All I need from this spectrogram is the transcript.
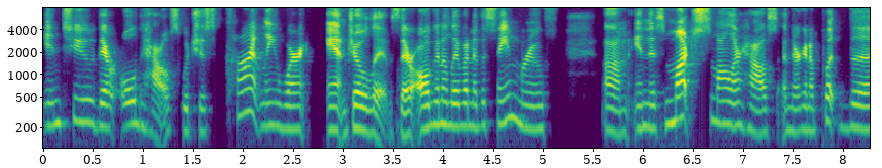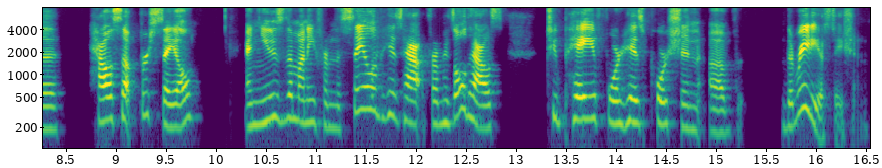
into their old house, which is currently where Aunt Joe lives. They're all going to live under the same roof um, in this much smaller house, and they're going to put the house up for sale and use the money from the sale of his hat from his old house to pay for his portion of the radio station.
